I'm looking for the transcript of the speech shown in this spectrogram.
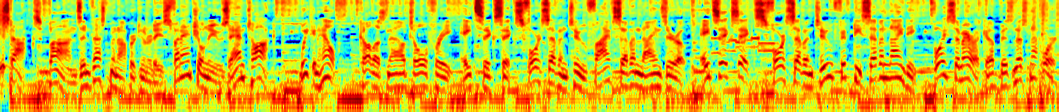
Stocks, bonds, investment opportunities, financial news, and talk. We can help. Call us now toll free 866 472 5790. 866 472 5790. Voice America Business Network.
